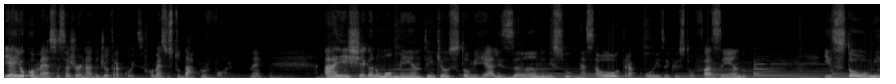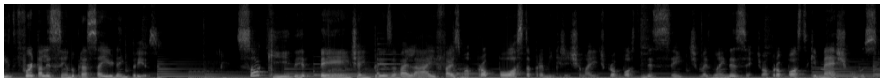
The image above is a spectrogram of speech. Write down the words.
E aí eu começo essa jornada de outra coisa, começo a estudar por fora, né? Aí chega no momento em que eu estou me realizando nisso, nessa outra coisa que eu estou fazendo e estou me fortalecendo para sair da empresa. Só que, de repente, a empresa vai lá e faz uma proposta para mim que a gente chamaria de proposta indecente, mas não é indecente, é uma proposta que mexe com você.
